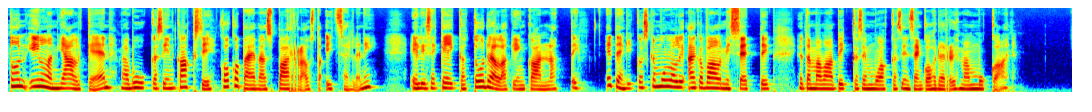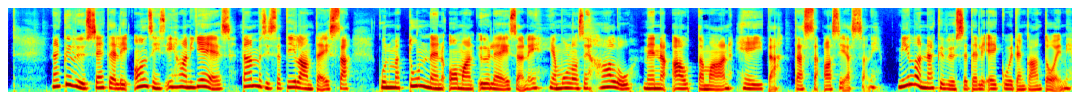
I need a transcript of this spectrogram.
Ton illan jälkeen mä buukkasin kaksi koko päivän sparrausta itselleni, eli se keikka todellakin kannatti. Etenkin, koska mulla oli aika valmis setti, jota mä vaan pikkasen muokkasin sen kohderyhmän mukaan. Näkyvyysseteli on siis ihan jees tämmöisissä tilanteissa, kun mä tunnen oman yleisöni ja mulla on se halu mennä auttamaan heitä tässä asiassani. Milloin näkyvyysseteli ei kuitenkaan toimi?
